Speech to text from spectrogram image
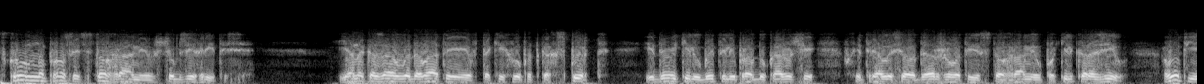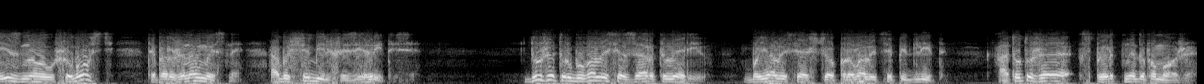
скромно просить 100 грамів, щоб зігрітися. Я наказав видавати в таких випадках спирт, і деякі любителі, правду кажучи, вхитрялися одержувати 100 грамів по кілька разів. Вип'є і знову шумовсть, тепер уже навмисне, аби ще більше зігрітися. Дуже турбувалися за артилерію, боялися, що провалиться під лід, а тут уже спирт не допоможе.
